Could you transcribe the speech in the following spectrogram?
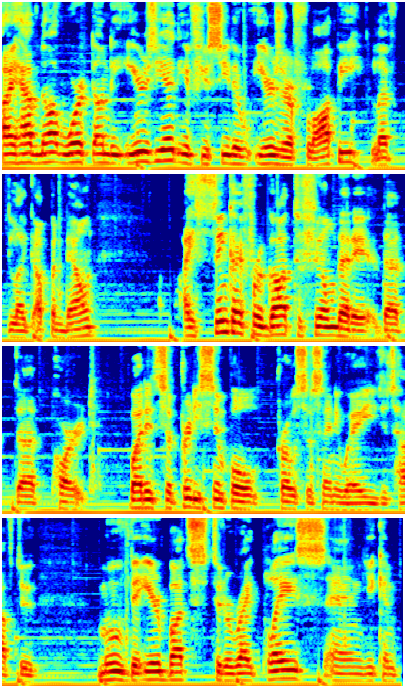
I have not worked on the ears yet. If you see the ears are floppy, left like up and down. I think I forgot to film that that that part, but it's a pretty simple process anyway. You just have to move the ear butts to the right place and you can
